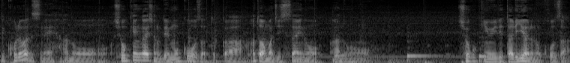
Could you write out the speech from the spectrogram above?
でこれはですねあの証券会社のデモ講座とかあとはまあ実際のあの証拠金を入れたリアルの口座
